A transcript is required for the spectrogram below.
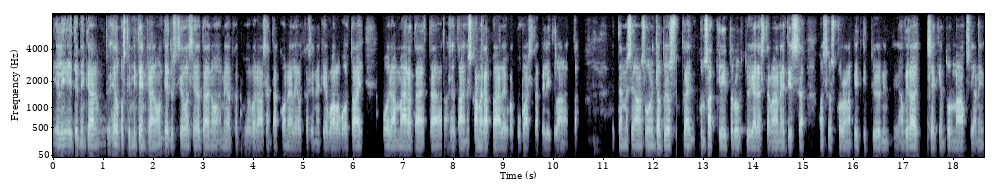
Eli ei tietenkään helposti mitenkään. On tietysti sellaisia jotain ohjelmia, jotka voidaan asentaa koneelle, jotka sen näkee valvoo, tai voidaan määrätä, että asetetaan esimerkiksi kamera päälle, joka kuvaa sitä pelitilannetta tämmöisiä on suunniteltu, jos kun Sakkiliitto ryhtyy järjestämään netissä, vaikka jos korona pitkittyy, niin ihan virallisiakin turnauksia, niin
